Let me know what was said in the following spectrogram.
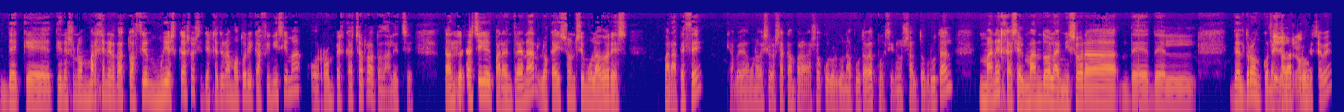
de que tienes unos márgenes de actuación muy escasos y tienes que tener una motórica finísima o rompes cacharro a toda leche. Tanto Mm. es así que para entrenar lo que hay son simuladores para PC, que a ver alguna vez se lo sacan para las Oculus de una puta vez, porque no un salto brutal. Manejas el mando, la emisora de- del, del dron conectada del por. USB.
